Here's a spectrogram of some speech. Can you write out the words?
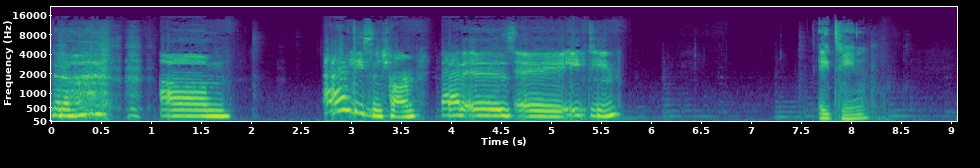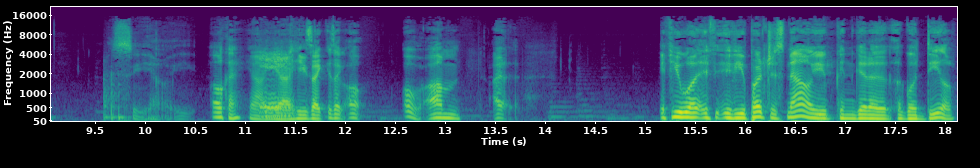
no. um I have decent charm. That is a 18. 18 Let's see how he okay yeah yeah he's like he's like oh oh um i if you uh, if, if you purchase now you can get a, a good deal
